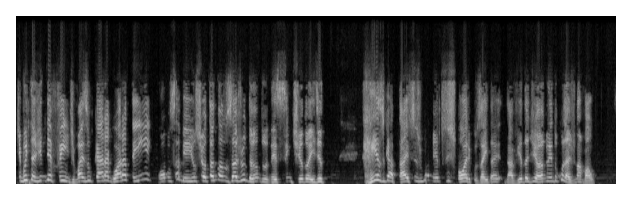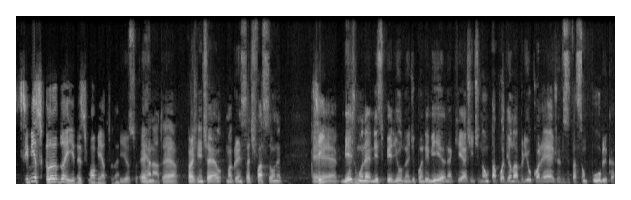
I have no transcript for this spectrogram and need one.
que muita gente defende, mas o cara agora tem como saber. E o senhor está nos ajudando nesse sentido aí de resgatar esses momentos históricos aí da, da vida de Angra e do Colégio Naval se mesclando aí nesse momento, né? Isso, é Renato, é para a gente é uma grande satisfação, né? É, mesmo né, nesse período né, de pandemia, né, que a gente não está podendo abrir o colégio, a visitação pública,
